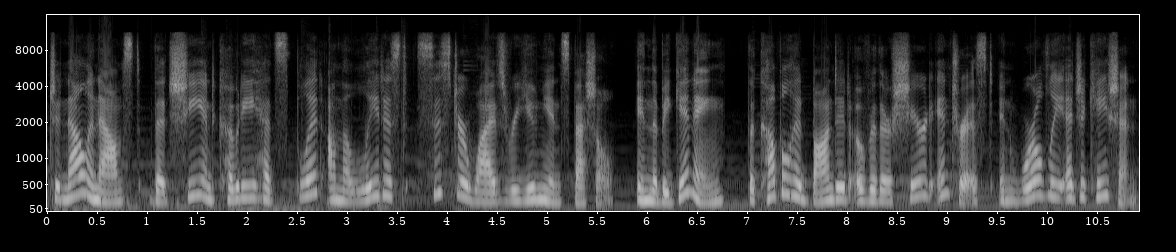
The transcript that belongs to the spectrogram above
Janelle announced that she and Kody had split on the latest Sister Wives reunion special. In the beginning, the couple had bonded over their shared interest in worldly education,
